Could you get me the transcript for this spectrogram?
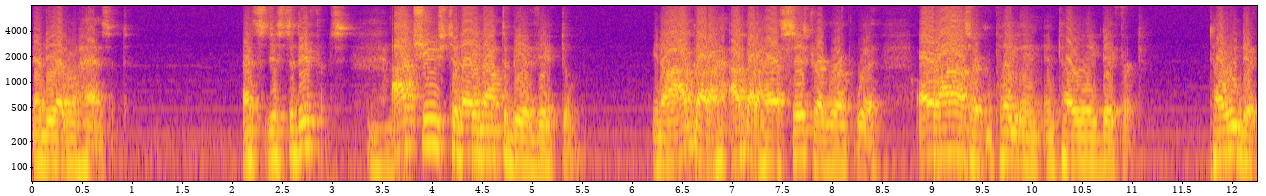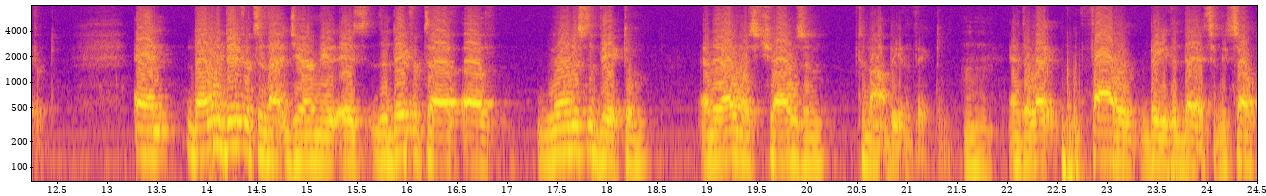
and the other one hasn't. That's just a difference. Mm-hmm. I choose today not to be a victim. You know, I've got a I've got a half sister I grew up with. Our lives are completely and totally different. Totally different. And the only difference in that, Jeremy, is the difference of, of one is the victim and the other one's chosen to not be the victim mm-hmm. and to let Father be the destiny. So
